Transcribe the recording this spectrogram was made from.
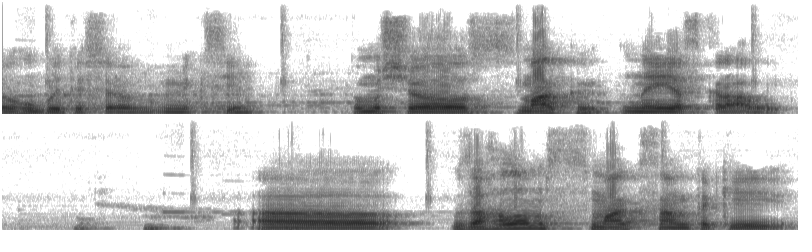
губитися в міксі, тому що смак не яскравий. Е, Загалом смак сам такий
